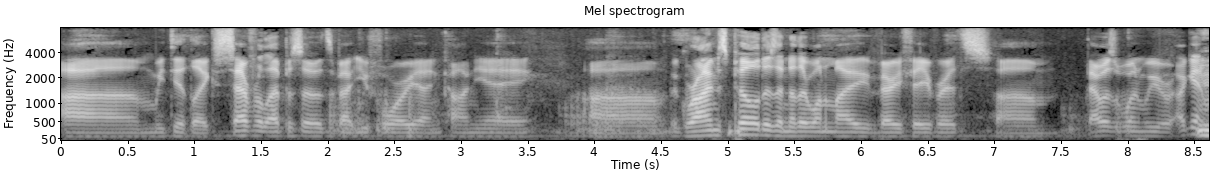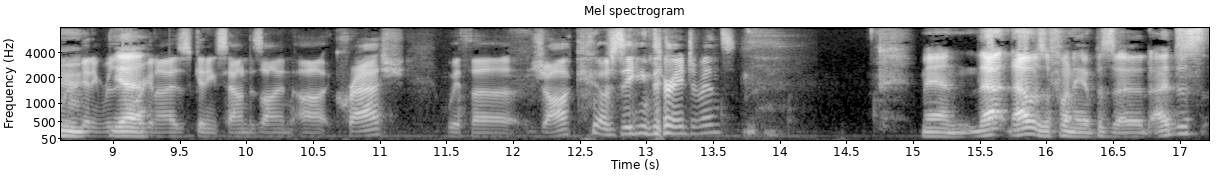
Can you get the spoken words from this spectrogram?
Um, we did like several episodes about Euphoria and Kanye. Um, the Grimes Pilled is another one of my very favorites. Um, that was when we were again we were Mm, getting really yeah. organized, getting sound design. Uh, Crash with uh, Jacques of Seeking the Arrangements. Man, that that was a funny episode. I just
